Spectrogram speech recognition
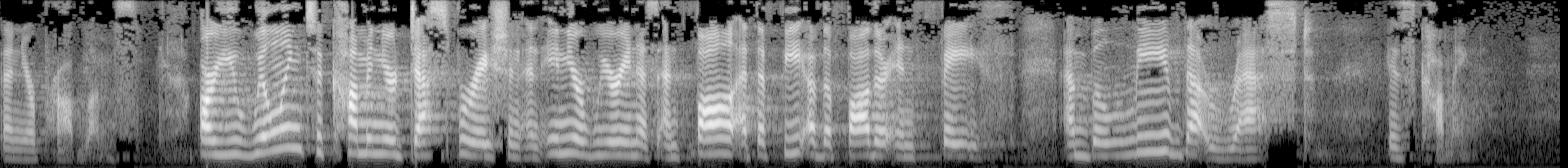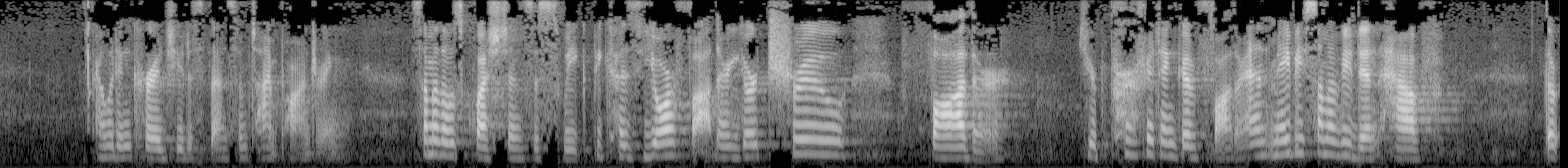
than your problems? Are you willing to come in your desperation and in your weariness and fall at the feet of the Father in faith and believe that rest is coming? I would encourage you to spend some time pondering some of those questions this week because your Father, your true Father, your perfect and good Father, and maybe some of you didn't have the,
